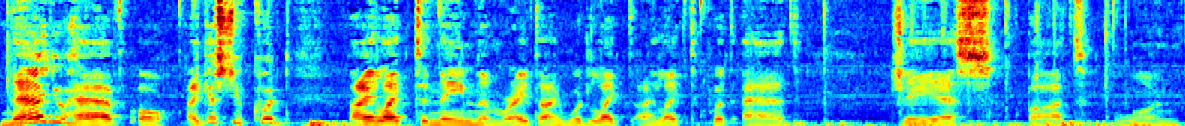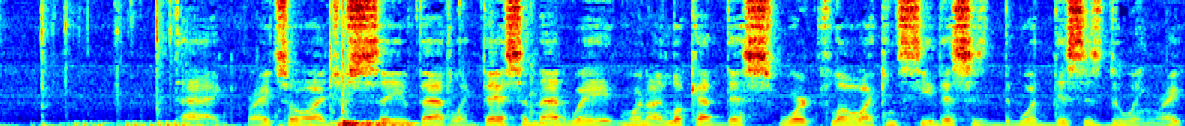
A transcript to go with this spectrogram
Now you have oh I guess you could I like to name them right? I would like I like to put add JS bot one tag right? So I just save that like this and that way when I look at this workflow I can see this is what this is doing right?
